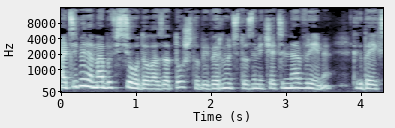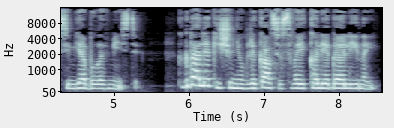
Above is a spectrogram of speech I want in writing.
А теперь она бы все дала за то, чтобы вернуть то замечательное время, когда их семья была вместе. Когда Олег еще не увлекался своей коллегой Алиной,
